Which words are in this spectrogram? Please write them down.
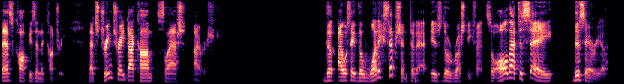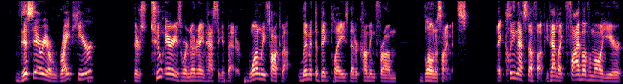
best coffees in the country. That's drinktrade.com slash Irish. The I will say the one exception to that is the rush defense. So all that to say, this area, this area right here, there's two areas where Notre Dame has to get better. One we've talked about, limit the big plays that are coming from blown assignments. Like, clean that stuff up. You've had like five of them all year.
